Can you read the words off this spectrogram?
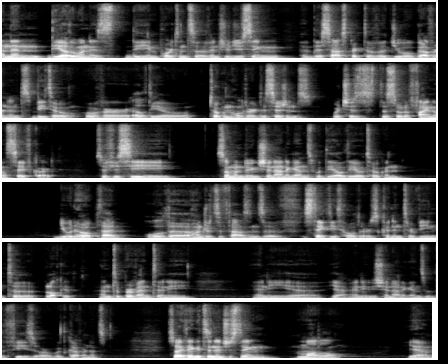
And then the other one is the importance of introducing this aspect of a dual governance veto over LDO token holder decisions, which is the sort of final safeguard. So if you see someone doing shenanigans with the LDO token, you would hope that all the hundreds of thousands of stake ETH holders could intervene to block it and to prevent any any uh, yeah any shenanigans with the fees or with governance. So I think it's an interesting model. Yeah.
